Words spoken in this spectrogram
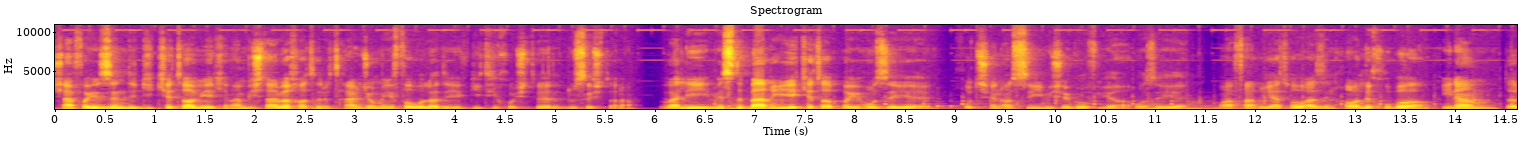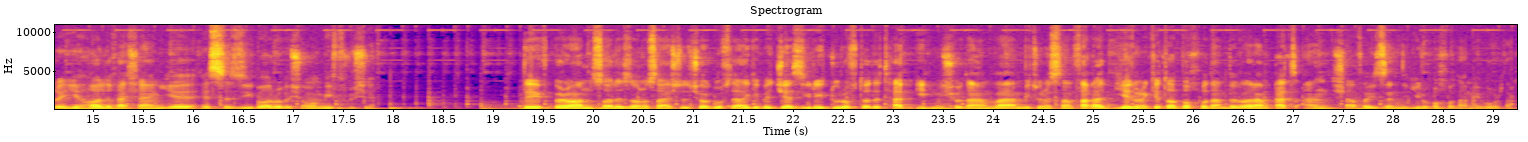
شفای زندگی کتابیه که من بیشتر به خاطر ترجمه فوقالعاده گیتی خوشدل دوستش دارم. ولی مثل بقیه کتاب های حوزه خودشناسی میشه گفت یا حوزه موفقیت و از این حال خوبا اینم داره یه حال قشنگ یه حس زیبا رو به شما میفروشه. دیو بران سال 1984 گفته اگه به جزیره دورافتاده تبعید می شدم و می‌تونستم فقط یه دونه کتاب با خودم ببرم قطعا شفای زندگی رو با خودم می بردم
